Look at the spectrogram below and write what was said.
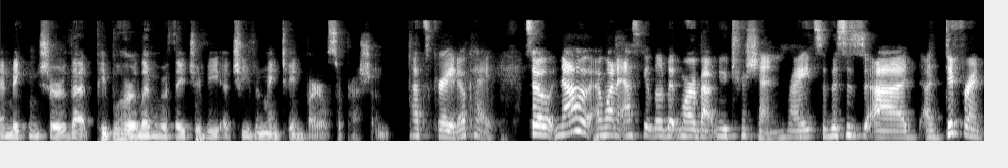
and making sure that people who are living with HIV achieve and maintain viral suppression. That's great. Okay. So now I want to ask you a little bit more about nutrition, right? So this is a, a different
